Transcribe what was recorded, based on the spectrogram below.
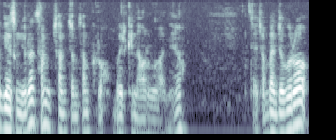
흑의 승률은 33.3%, 뭐 이렇게 나오는 것 같네요. 자, 전반적으로,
